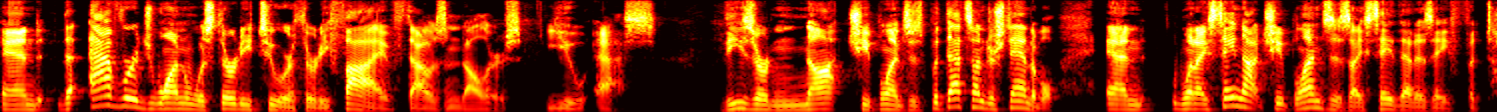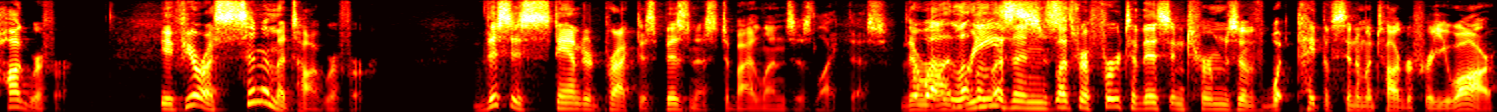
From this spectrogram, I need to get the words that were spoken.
And the average one was 32 or 35,000 dollars US. These are not cheap lenses, but that's understandable. And when I say not cheap lenses, I say that as a photographer. If you're a cinematographer, this is standard practice business to buy lenses like this. There Well, are reasons. Let's, let's refer to this in terms of what type of cinematographer you are,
